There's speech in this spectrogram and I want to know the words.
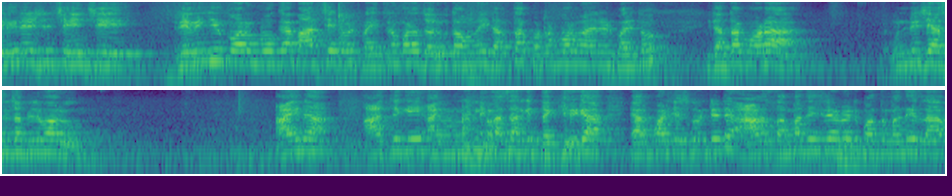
ఎలిమినేషన్ చేయించి రెవెన్యూ పోరంబోగ్గా మార్చేటువంటి ప్రయత్నం కూడా జరుగుతూ ఉంది. ఇదంతా కుట్రపూర్వమైన ఫలితం. ఇదంతా కూడా ఉండి శాసనసభ్యుల వారు ఆయన ఆస్తికి ఆయన ఉన్న నివాసానికి దగ్గరగా ఏర్పాటు చేసుకుంటే ఆడ సంబంధించినటువంటి కొంతమంది లాభ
